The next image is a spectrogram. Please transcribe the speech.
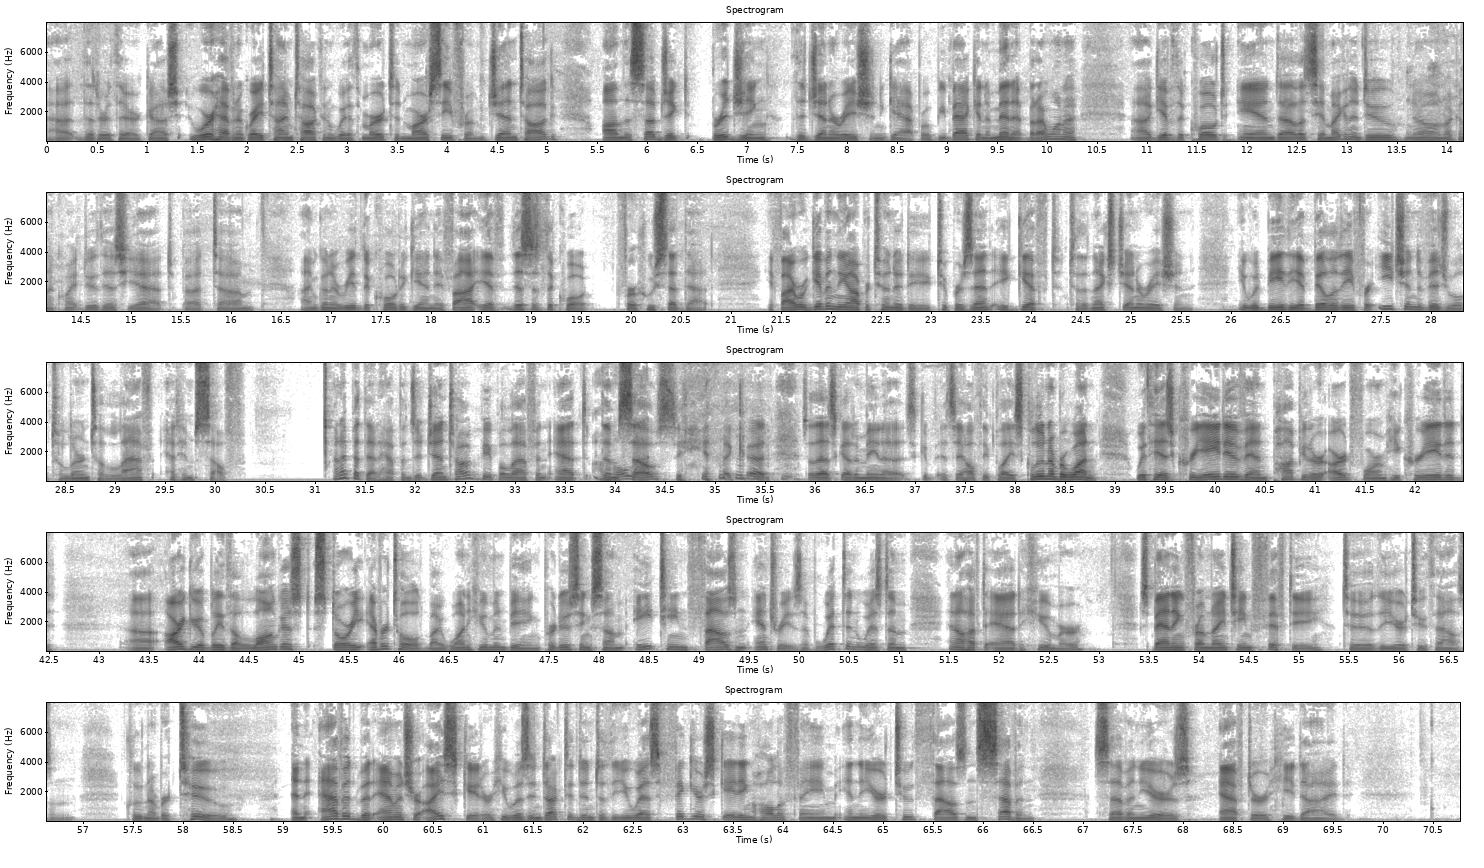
uh, that are there. Gosh, we're having a great time talking with Mert and Marcy from Gentog on the subject bridging the generation gap. We'll be back in a minute, but I want to uh, give the quote. And uh, let's see, am I going to do? No, I'm not going to quite do this yet, but um, I'm going to read the quote again. If I, if this is the quote for who said that. If I were given the opportunity to present a gift to the next generation, it would be the ability for each individual to learn to laugh at himself. And I bet that happens at Gentog, people laughing at themselves. yeah, good. so that's got to mean a, it's, it's a healthy place. Clue number one with his creative and popular art form, he created uh, arguably the longest story ever told by one human being, producing some 18,000 entries of wit and wisdom, and I'll have to add humor, spanning from 1950 to the year 2000. Clue number two an avid but amateur ice skater, he was inducted into the U.S. Figure Skating Hall of Fame in the year 2007, seven years after he died.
